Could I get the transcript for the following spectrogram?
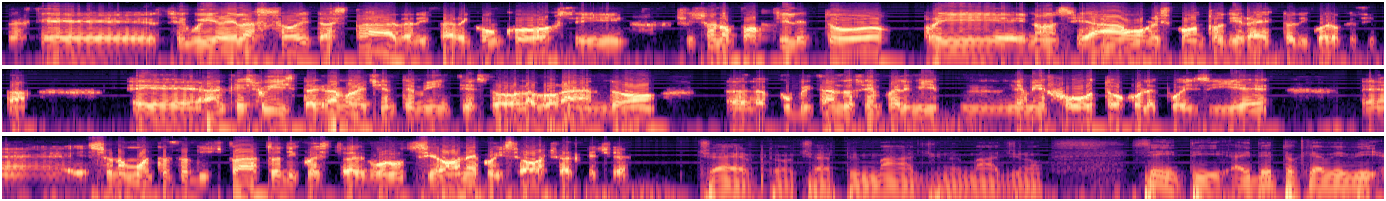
perché seguire la solita strada di fare i concorsi ci sono pochi lettori e non si ha un riscontro diretto di quello che si fa. E anche su Instagram recentemente sto lavorando, eh, pubblicando sempre le mie, le mie, foto con le poesie eh, e sono molto soddisfatto di questa evoluzione con i social che c'è. Certo, certo, immagino, immagino. Senti, hai detto che avevi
